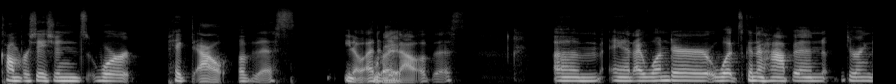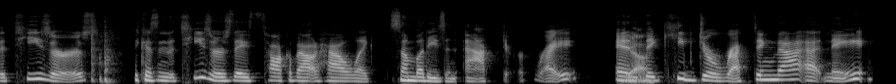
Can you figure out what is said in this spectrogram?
conversations were picked out of this, you know, edited Right. out of this. Um, and I wonder what's going to happen during the teasers because in the teasers they talk about how like somebody's an actor, right? And Yeah. they keep directing that at Nate.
